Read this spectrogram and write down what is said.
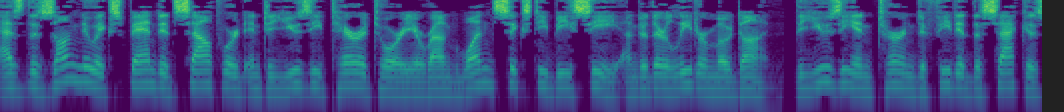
As the Xiongnu expanded southward into Yuezhi territory around 160 BC under their leader Modun, the Yuezhi in turn defeated the Sakas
